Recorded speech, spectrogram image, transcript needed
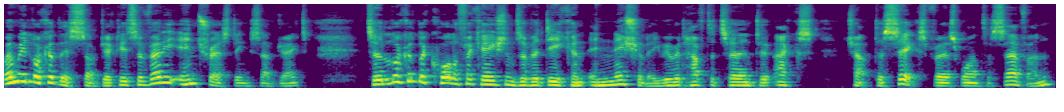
when we look at this subject, it's a very interesting subject. To look at the qualifications of a deacon initially, we would have to turn to Acts chapter 6, verse 1 to 7.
